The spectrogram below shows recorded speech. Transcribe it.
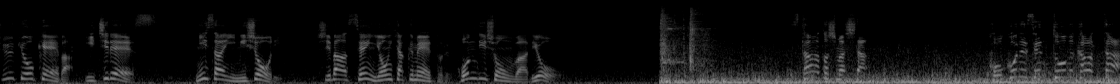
中京競馬1レース。2歳未勝利。芝 1400m コンディションは良。スタートしました。ここで先頭が変わった。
